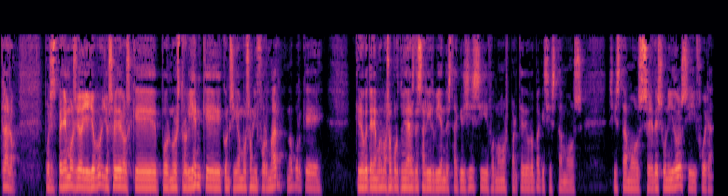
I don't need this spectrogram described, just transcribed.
Claro, pues esperemos, oye, yo, yo soy de los que por nuestro bien que consigamos uniformar, ¿no? Porque creo que tenemos más oportunidades de salir bien de esta crisis si formamos parte de Europa que si estamos si estamos eh, desunidos y fuera.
